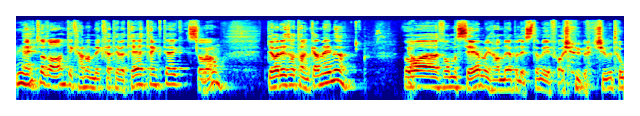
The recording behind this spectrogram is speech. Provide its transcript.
Et eller annet. Det kan ha med kreativitet, tenkte jeg. Så Mm. Ja. det var det som var tankene mine. Og ja. så får vi se om jeg har med på lista mi fra 2022.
